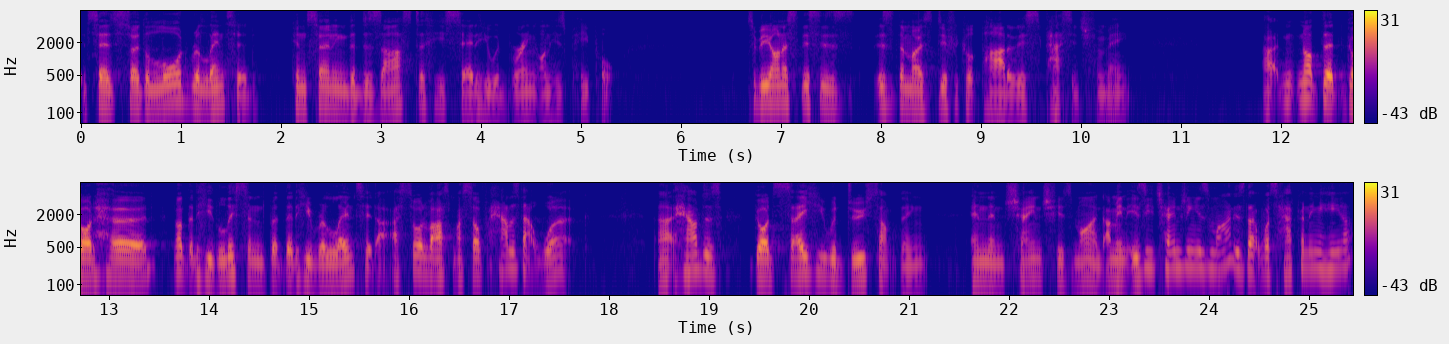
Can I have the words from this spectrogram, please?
It says, So the Lord relented concerning the disaster he said he would bring on his people. To be honest, this is, is the most difficult part of this passage for me. Uh, not that God heard, not that He listened, but that He relented. I, I sort of asked myself, how does that work? Uh, how does God say He would do something and then change His mind? I mean, is He changing His mind? Is that what's happening here?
